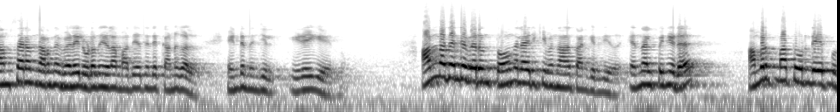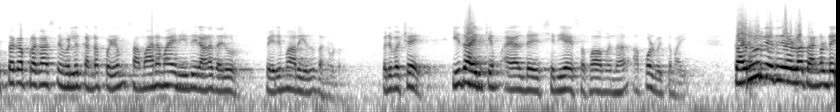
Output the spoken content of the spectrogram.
സംസാരം നടന്ന വേളയിലുടനീളം അദ്ദേഹത്തിന്റെ കണ്ണുകൾ എന്റെ നെഞ്ചിൽ ഇഴയുകയായിരുന്നു. അന്നതെന്റെ വെറും തോന്നലായിരിക്കുമെന്നാണ് താൻ കരുതിയത്. എന്നാൽ പിന്നീട് അമൃത് മാത്തൂറിന്റെ പുസ്തക പ്രകാശന വെള്ളിൽ കണ്ടപ്പോഴും സമാനമായ രീതിയിലാണ് തരൂർ പെരുമാറിയത് തന്നോട്. ഒരുപക്ഷെ ഇതായിരിക്കും അയാളുടെ ശരിയായ സ്വഭാവമെന്ന് അപ്പോൾ വ്യക്തമായി. തരൂരിനെതിരെയുള്ള താങ്കളുടെ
